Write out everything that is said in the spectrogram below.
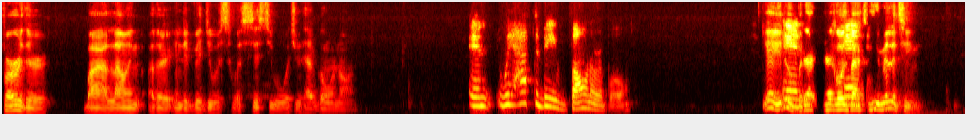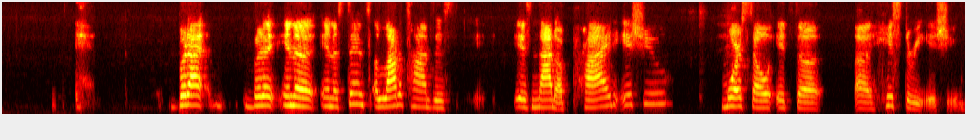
further by allowing other individuals to assist you with what you have going on. And we have to be vulnerable. Yeah, you do, and, but that, that goes and, back to humility. But I but in a in a sense, a lot of times it's it's not a pride issue. More so it's a a history issue.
